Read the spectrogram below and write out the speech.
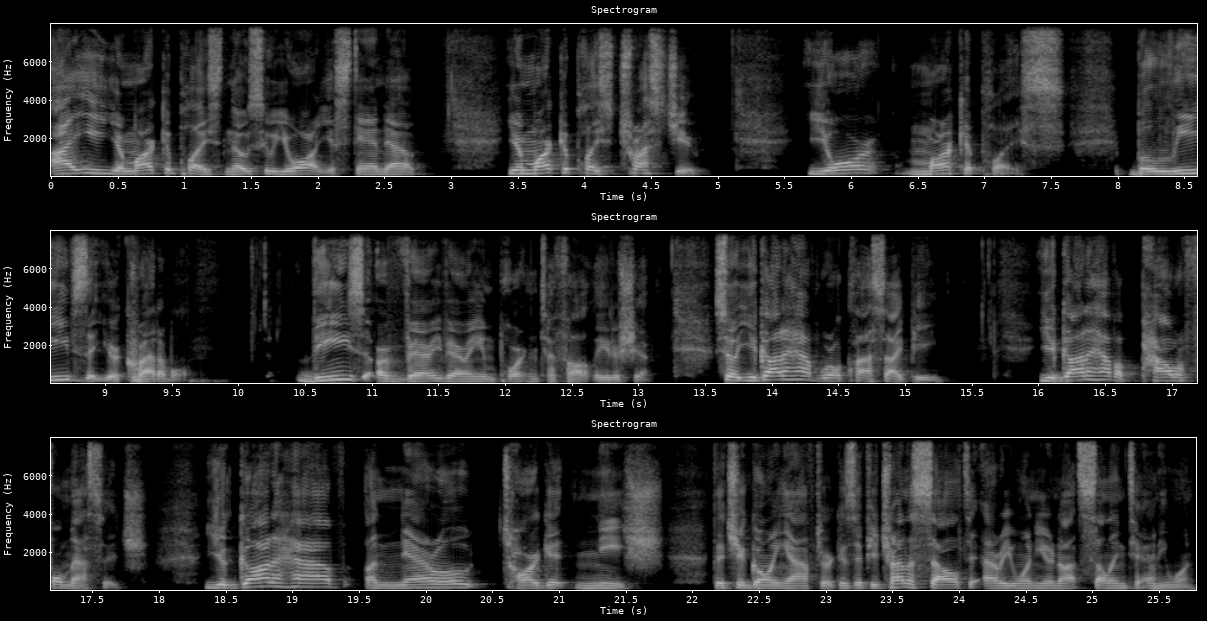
i.e., your marketplace knows who you are, you stand out. Your marketplace trusts you. Your marketplace believes that you're credible. These are very, very important to thought leadership. So you got to have world class IP. You got to have a powerful message. You got to have a narrow target niche that you're going after. Because if you're trying to sell to everyone, you're not selling to anyone.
